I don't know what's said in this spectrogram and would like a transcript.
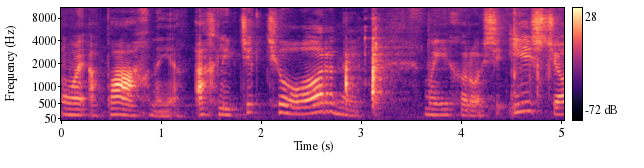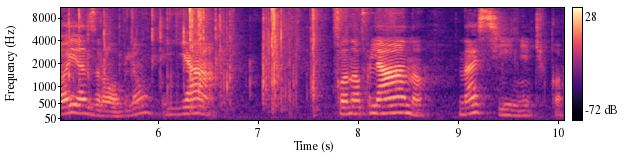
Ой, а пахне як. А хлібчик чорний, мої хороші. І що я зроблю? Я конопляно насіннячко.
